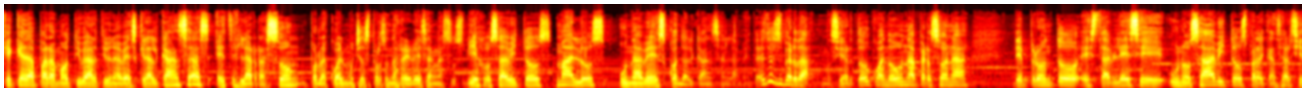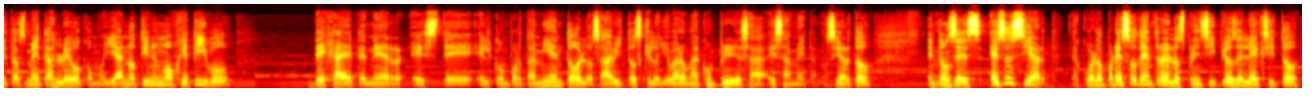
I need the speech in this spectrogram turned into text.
¿qué queda para motivarte una vez que la alcanzas? Esta es la razón por la cual muchas personas regresan a sus viejos hábitos malos una vez cuando alcanzan la meta. Esto es verdad, ¿no es cierto? Cuando una persona de pronto establece unos hábitos para alcanzar ciertas metas, luego como ya no tiene un objetivo, deja de tener este, el comportamiento los hábitos que lo llevaron a cumplir esa, esa meta, ¿no es cierto? Entonces, eso es cierto, ¿de acuerdo? Por eso dentro de los principios del éxito,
